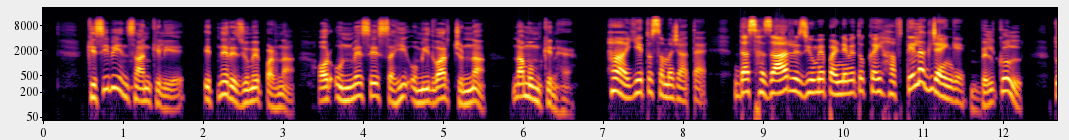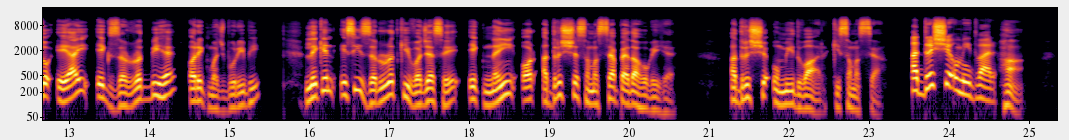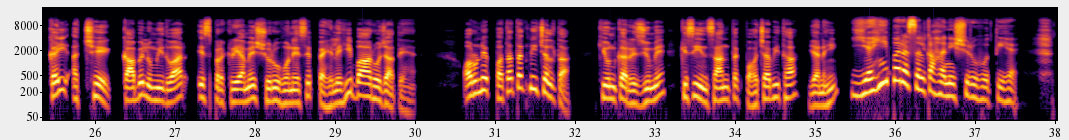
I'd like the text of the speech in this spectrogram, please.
किसी भी इंसान के लिए इतने रिज्यूमे पढ़ना और उनमें से सही उम्मीदवार चुनना नामुमकिन है। हाँ ये तो समझ आता है। दस हज़ार रिज्यूमे पढ़ने में तो कई हफ़्ते लग जाएँगे। बिल्कुल तो एआई एक ज़रूरत भी है और एक मजबूरी भी। लेकिन इसी ज़रूरत की वजह से एक नई और अदृश्य समस्या पैदा हो गई है। अदृश्य उम्मीदवार की समस्या। अदृश्य उम्मीदवार। हाँ कई अच्छे काबिल उम्मीदवार इस प्रक्रिया में शुरू होने से पहले ही बाहर हो जाते हैं और उन्हें पता तक नहीं चलता कि उनका रिज्यूमे किसी इंसान तक पहुँचा भी था या नहीं? यहीं पर असल कहानी शुरू होती है।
